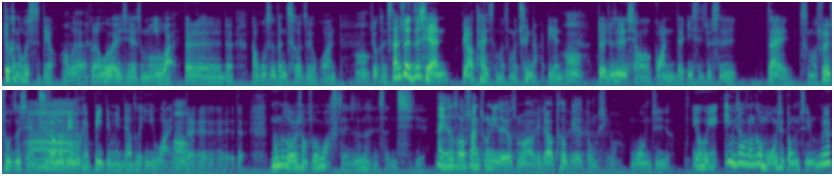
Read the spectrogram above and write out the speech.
就可能会死掉，OK，可能会有一些什么意外，对对对对对，那或是跟车子有关，嗯，就可能三岁之前不要太什么什么去哪边，嗯，对，就是小儿关的意思就是。在什么岁数之前去到那边就可以避免掉这个意外，嗯、对对对对对。然后那时候我就想说，哇塞，真的很神奇耶。那你那时候算出你的有什么比较特别的东西吗？我忘记了，有印象深刻某一些东西，因为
